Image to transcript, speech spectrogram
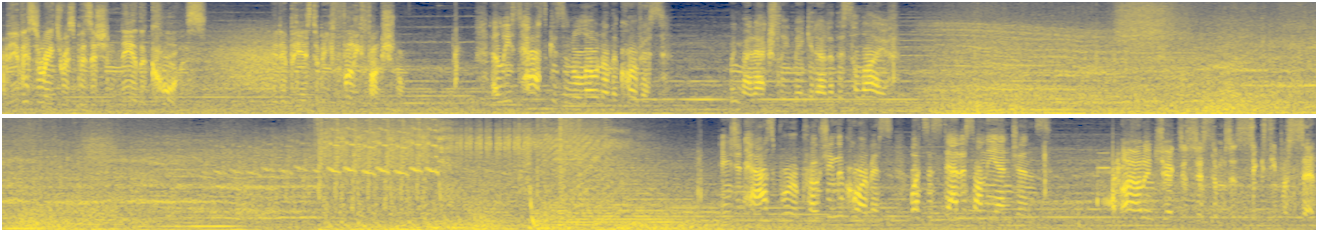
The Eviscerator is positioned near the Corvus. It appears to be fully functional. At least Hask isn't alone on the Corvus. We might actually make it out of this alive. Agent we're approaching the Corvus. What's the status on the engines? Ion injector systems at 60%.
